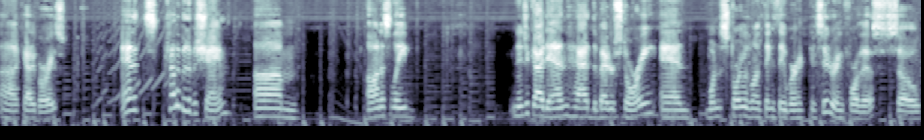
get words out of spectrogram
uh, categories. And it's kind of a bit of a shame. Um, honestly, Ninja Gaiden had the better story, and one the story was one of the things they were considering for this, so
